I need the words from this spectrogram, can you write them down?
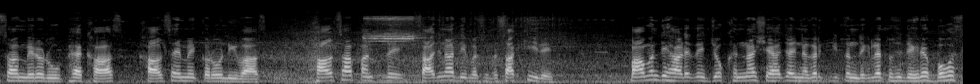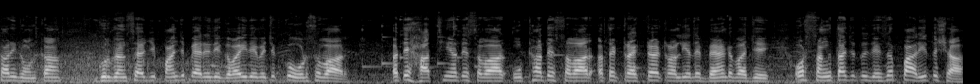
ਖਾਲਸਾ ਮੇਰਾ ਰੂਪ ਹੈ ਖਾਸ, ਖਾਲਸੇ ਮੈਂ ਕਰੋ ਨਿਵਾਸ। ਖਾਲਸਾ ਪੰਥ ਦੇ ਸਾਜਨਾ ਦਿਵਸ ਵਿਸਾਖੀ ਦੇ ਪਾਵਨ ਦਿਹਾੜੇ ਤੇ ਜੋ ਖੰਨਾ ਸ਼ਹਿਰ ਚ ਅੱਜ ਨਗਰ ਕੀਰਤਨ ਨਿਕਲਿਆ, ਤੁਸੀਂ ਦੇਖ ਰਹੇ ਹੋ ਬਹੁਤ ਸਾਰੀ ਰੌਣਕਾਂ। ਗੁਰੂ ਗ੍ਰੰਥ ਸਾਹਿਬ ਜੀ ਪੰਜ ਪਿਆਰਿਆਂ ਦੀ ਗਵਾਹੀ ਦੇ ਵਿੱਚ ਘੋੜ ਸਵਾਰ ਅਤੇ ਹਾਥੀਆਂ ਤੇ ਸਵਾਰ, ਊਠਾਂ ਤੇ ਸਵਾਰ ਅਤੇ ਟਰੈਕਟਰ ਟਰਾਲੀਆਂ ਤੇ ਬੈਂਡ ਬਾਜੇ ਔਰ ਸੰਗਤਾਂ 'ਚ ਤੁਸੀਂ ਦੇਖ ਸਕਦੇ ਹੋ ਭਾਰੀ ਉਤਸ਼ਾਹ।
